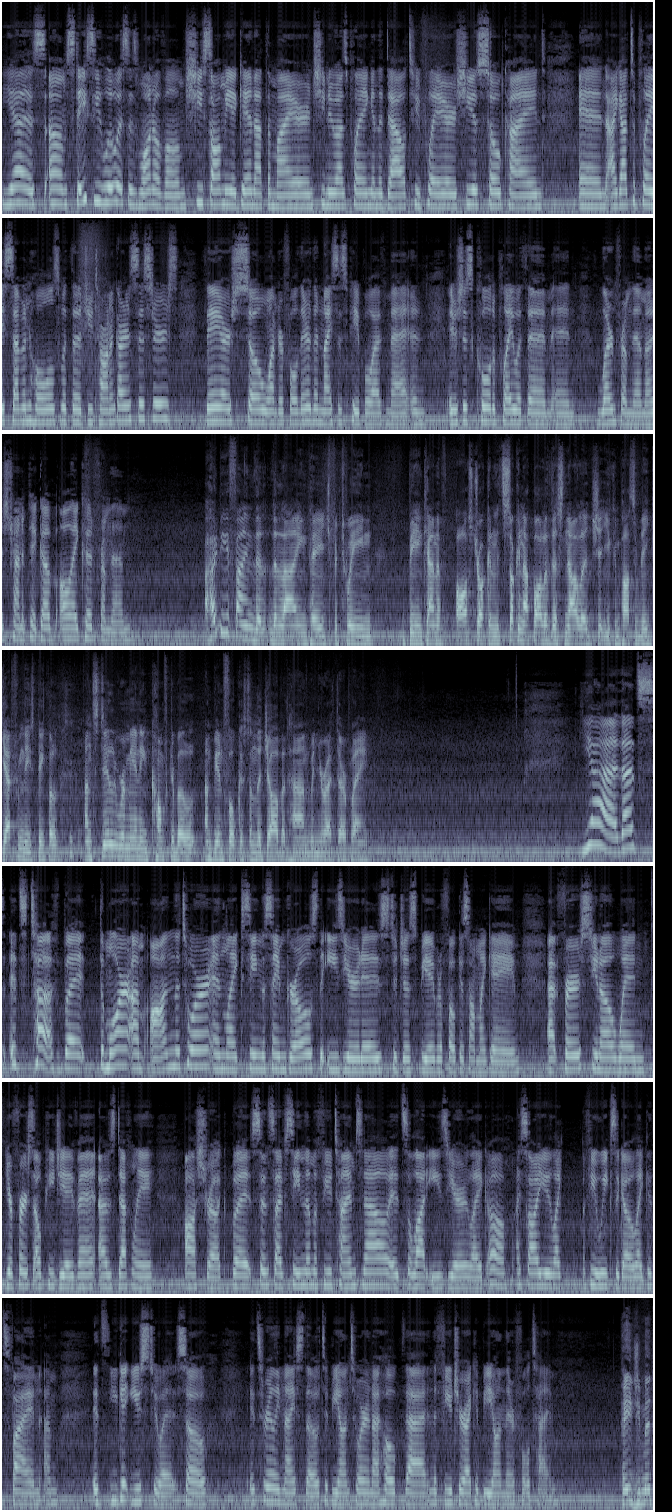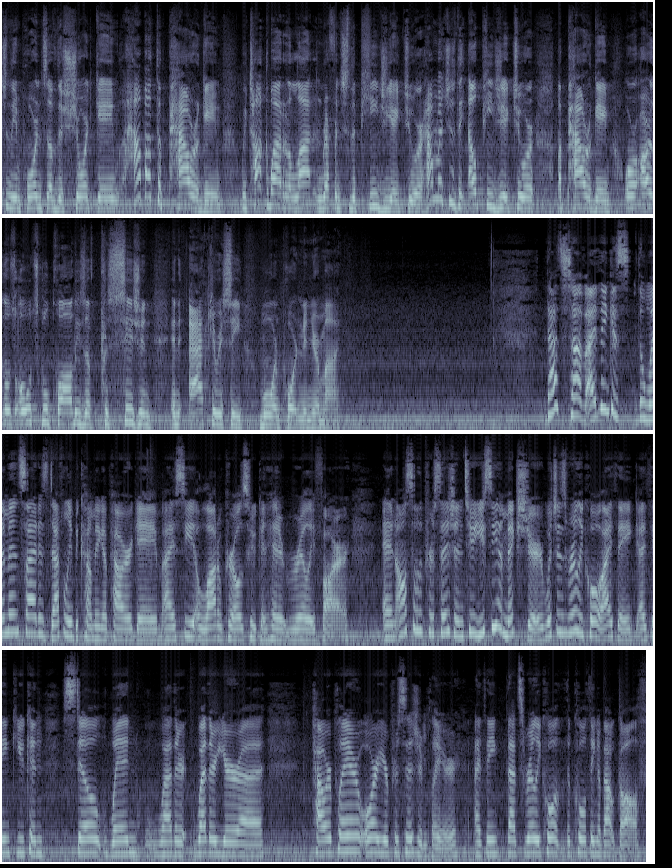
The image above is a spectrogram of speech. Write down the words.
Yes, um, Stacy Lewis is one of them. She saw me again at the Meijer, and she knew I was playing in the Dow two players. She is so kind, and I got to play seven holes with the Jutanugarn sisters they are so wonderful. They're the nicest people I've met, and it was just cool to play with them and learn from them. I was trying to pick up all I could from them. How do you find the, the line, Paige between being kind of awestruck and sucking up all of this knowledge that you can possibly get from these people and still remaining comfortable and being focused on the job at hand when you're out there playing? Yeah, that's it's tough, but the more I'm on the tour and like seeing the same girls, the easier it is to just be able to focus on my game. At first, you know, when your first LPGA event, I was definitely awestruck, but since I've seen them a few times now, it's a lot easier. Like, oh, I saw you like a few weeks ago. Like, it's fine. I'm, it's you get used to it. So, it's really nice though to be on tour, and I hope that in the future I could be on there full time. Paige, you mentioned the importance of the short game. How about the power game? We talk about it a lot in reference to the PGA Tour. How much is the LPGA Tour a power game, or are those old school qualities of precision and accuracy more important in your mind? That's tough. I think is the women's side is definitely becoming a power game. I see a lot of girls who can hit it really far and also the precision too. You see a mixture, which is really cool. I think. I think you can still win whether whether you're a power player or you're precision player. I think that's really cool. The cool thing about golf.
